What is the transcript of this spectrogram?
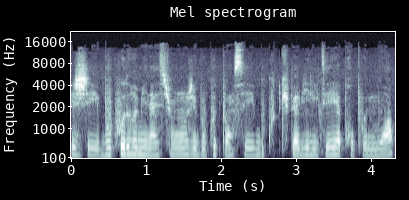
J'ai beaucoup de ruminations, j'ai beaucoup de pensées, beaucoup de culpabilité à propos de moi.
